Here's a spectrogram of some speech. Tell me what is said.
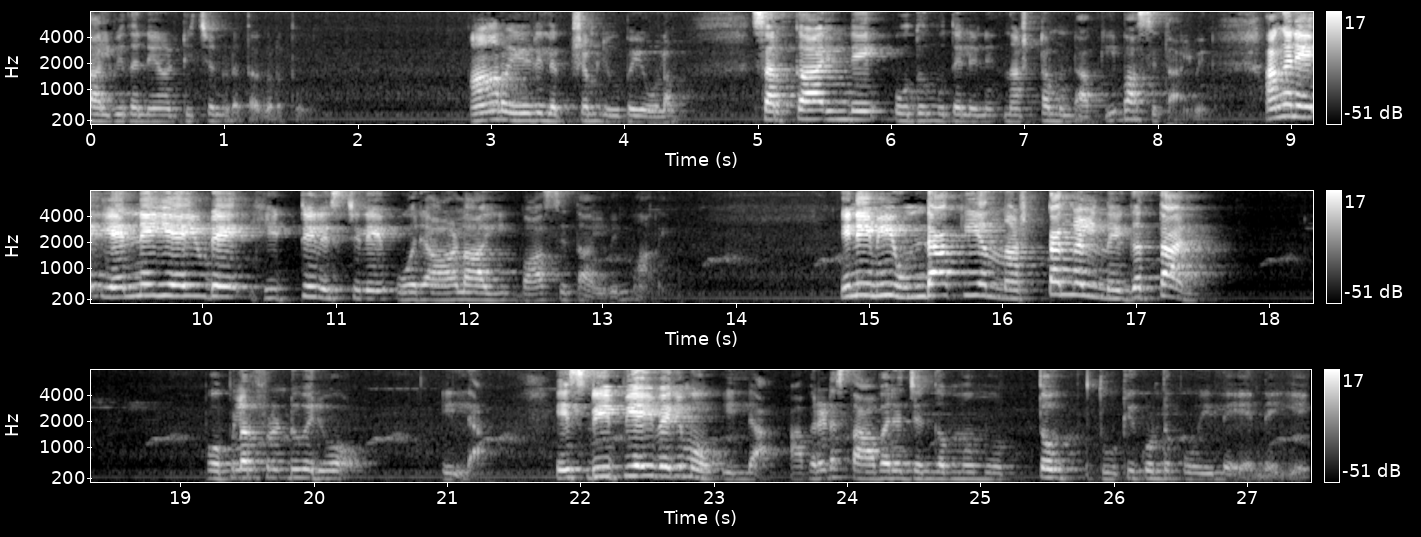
താൽവി തന്നെ അടിച്ചങ്ങട് തകർത്തു. ആറ് ഏഴ് ലക്ഷം രൂപയോളം സർക്കാരിന്റെ പൊതുമുതലിന് നഷ്ടമുണ്ടാക്കി ബാസി താൽവിൻ അങ്ങനെ എൻ ഐ എയുടെ ഹിറ്റ് ലിസ്റ്റിലെ ഒരാളായി ബാസി താൽവിൻ മാറി. ഇനിയും ഈ ഉണ്ടാക്കിയ നഷ്ടങ്ങൾ നികത്താൻ പോപ്പുലർ ഫ്രണ്ട് വരുമോ ഇല്ല. എസ് ഡി പി ഐ വരുമോ? ഇല്ല. അവരുടെ സ്ഥാപന ജംഗമം മൊത്തം തൂക്കിക്കൊണ്ട് പോയില്ലേ എൻ ഐ എ?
